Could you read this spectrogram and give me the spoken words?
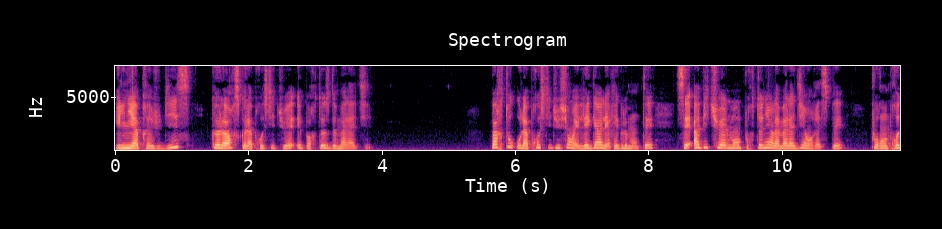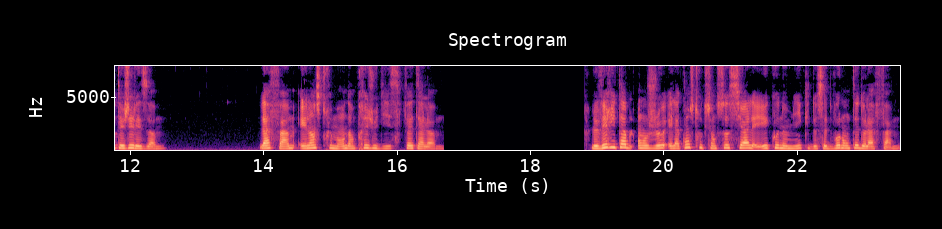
Il n'y a préjudice que lorsque la prostituée est porteuse de maladie. Partout où la prostitution est légale et réglementée, c'est habituellement pour tenir la maladie en respect, pour en protéger les hommes. La femme est l'instrument d'un préjudice fait à l'homme. Le véritable enjeu est la construction sociale et économique de cette volonté de la femme.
